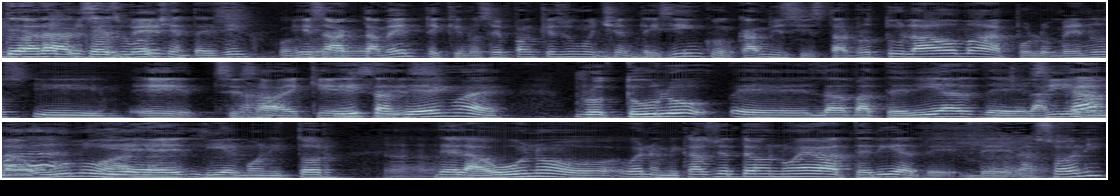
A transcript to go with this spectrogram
pueda ayudar que es un resolver. 85, con todo. Exactamente, que no sepan que es un 85. En cambio, si está rotulado, ma, por lo menos Y, eh, se ajá. sabe que Y ese también, es- mae, rotulo eh, las baterías de la Sí, de la cámara uno y, a la- de- y el monitor Ajá. de la 1. Bueno, en mi caso yo tengo nueve baterías de, de la Sony.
